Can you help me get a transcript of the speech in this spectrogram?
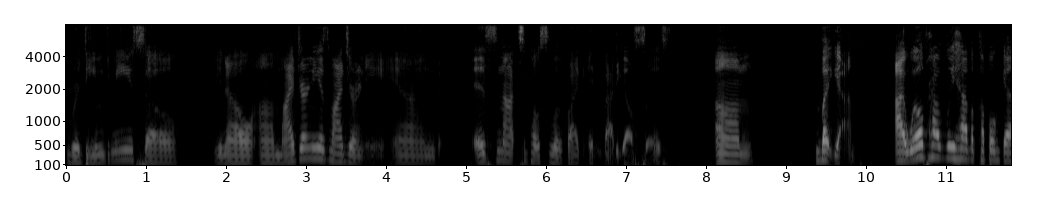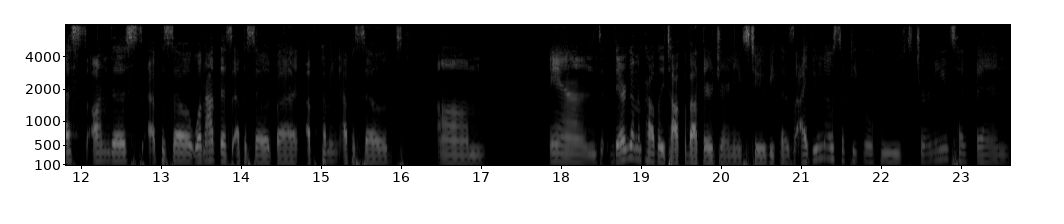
redeemed me. So, you know, um, my journey is my journey, and it's not supposed to look like anybody else's. Um, but yeah, I will probably have a couple guests on this episode. Well, not this episode, but upcoming episodes. Um, and they're going to probably talk about their journeys too, because I do know some people whose journeys have been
